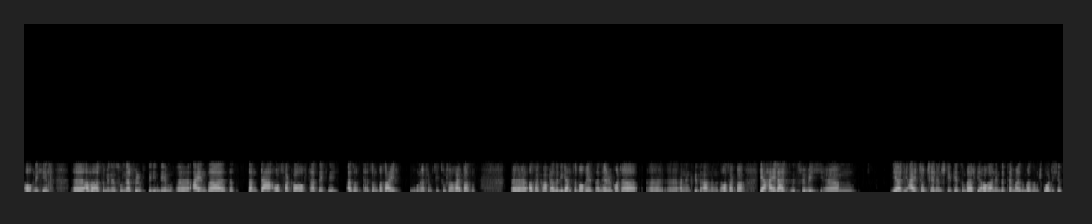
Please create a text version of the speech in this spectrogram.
auch nicht hin, äh, aber zumindest 150 in dem äh, Einsaal, das ist dann da ausverkauft tatsächlich, also da ist so ein Bereich, wo 150 Zuschauer reinpassen, äh, ausverkauft, also die ganze Woche jetzt an Harry Potter, äh, äh, an den Quizabenden ist ausverkauft. Ja, Highlights ist für mich, ähm, ja, die Talk Challenge steht hier zum Beispiel auch an. Im September, ist immer so ein sportliches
